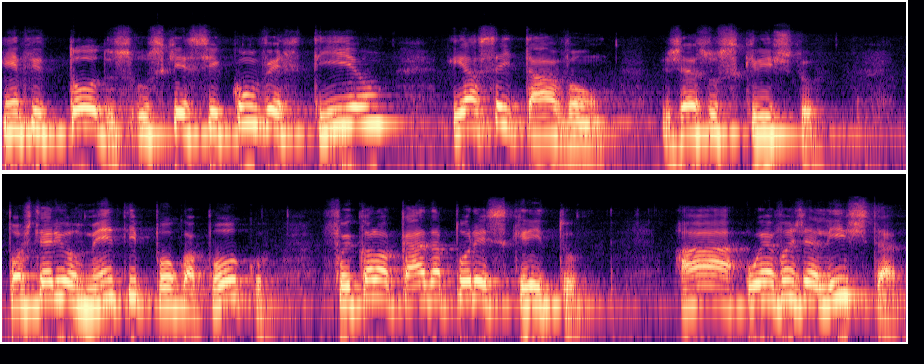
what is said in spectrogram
entre todos os que se convertiam e aceitavam Jesus Cristo. Posteriormente, pouco a pouco, foi colocada por escrito. A, o evangelista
